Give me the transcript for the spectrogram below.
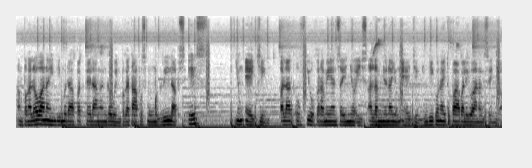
Ang pangalawa na hindi mo dapat kailangan gawin pagkatapos mong mag-relapse is yung edging. A lot of you, karamihan sa inyo is alam nyo na yung edging. Hindi ko na ito papaliwanag sa inyo.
